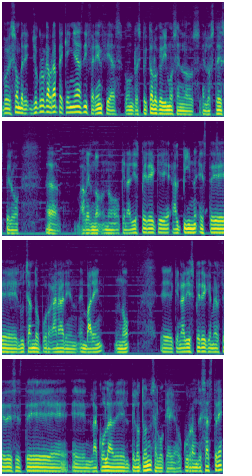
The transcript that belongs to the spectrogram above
pues, hombre, yo creo que habrá pequeñas diferencias con respecto a lo que vimos en los, en los test, pero eh, a ver, no, no, que nadie espere que Alpine esté luchando por ganar en, en Bahrein, no. Eh, que nadie espere que Mercedes esté en la cola del pelotón, salvo que ocurra un desastre,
